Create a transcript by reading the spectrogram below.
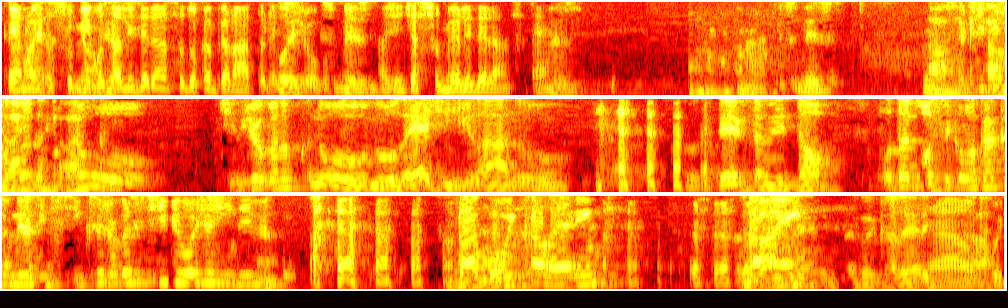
É, nós assumimos a liderança do campeonato nesse Foi, jogo. Isso mesmo. A gente assumiu a liderança. Isso é. mesmo. Isso mesmo. Nossa, que saudade daquela... O, Tive jogando no, no Legend lá, no, no que teve também e tal. Pô, Dago, você colocar a camisa 25, você joga esse time hoje ainda, hein, meu? Dá gol e calera, hein? Dá, hein? Dá gol e calera. Não,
